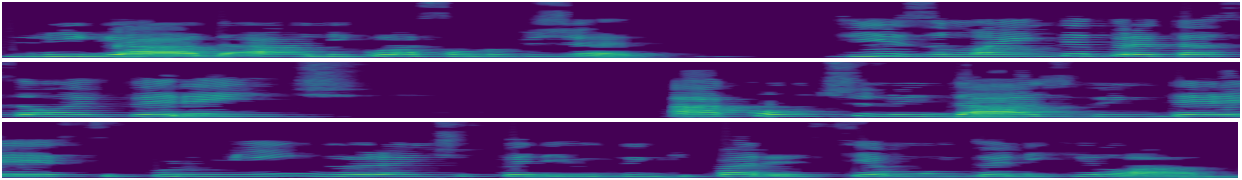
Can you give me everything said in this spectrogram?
ligada à aniquilação do objeto. Fiz uma interpretação referente à continuidade do interesse por mim durante o período em que parecia muito aniquilado.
